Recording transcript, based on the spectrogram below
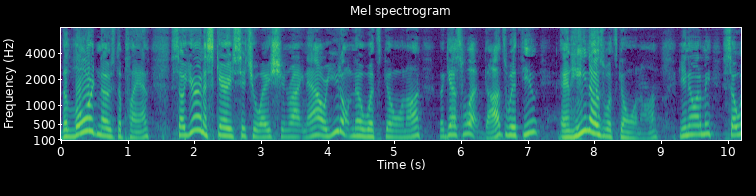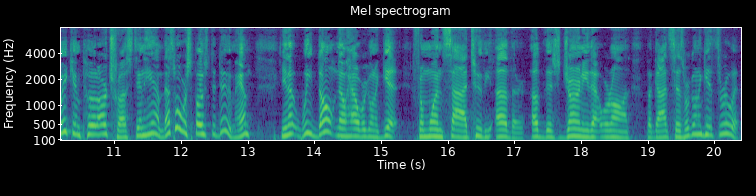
The Lord knows the plan. So you're in a scary situation right now, or you don't know what's going on. But guess what? God's with you, and He knows what's going on. You know what I mean? So we can put our trust in Him. That's what we're supposed to do, man. You know, we don't know how we're going to get from one side to the other of this journey that we're on, but God says we're going to get through it.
